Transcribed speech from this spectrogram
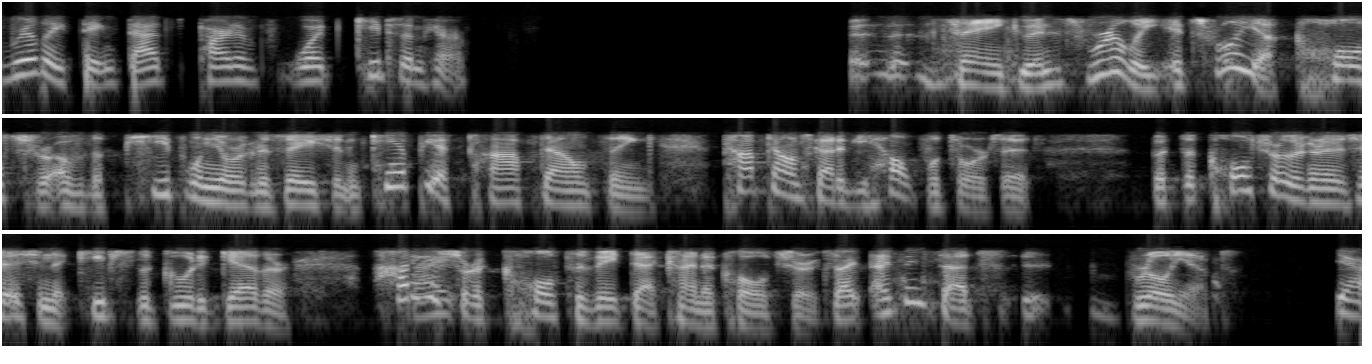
really think that's part of what keeps them here. Thank you. And it's really it's really a culture of the people in the organization. It can't be a top down thing. Top down's got to be helpful towards it, but the culture of the organization that keeps the glue together. How do right. you sort of cultivate that kind of culture? Because I, I think that's brilliant. Yeah.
